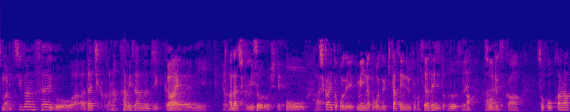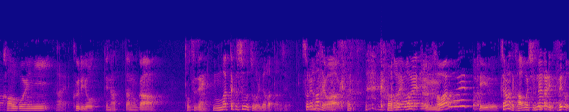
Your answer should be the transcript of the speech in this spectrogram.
住まれた？一番最後は足立区かな。かみさんの実家に、あの足立区居候して。おはい近いところでメインなところで北千住とか北千住とかそうですね。あそうですか、そこから川越にはい来るよってなったのが突然はい。全く住むつもりなかったんですよ。それまでは 川越、うん川越っていう。それまで川越知つながりゼロ、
